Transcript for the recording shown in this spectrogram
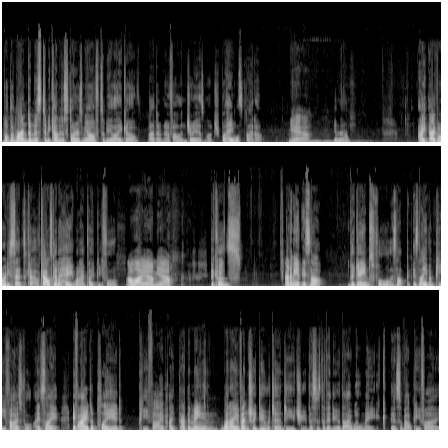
but the mm-hmm. randomness to me kind of just throws me off to be like, oh, I don't know if I'll enjoy it as much. But hey, we'll find out Yeah. you know. I, I've already said to Cal, Cal's gonna hate when I play P4 Oh, I am. Yeah. because, and I mean, it's not the game's fault. It's not. It's not even P5's fault. It's like if I had played P5, I, I've been meaning when I eventually do return to YouTube. This is the video that I will make is about P5.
